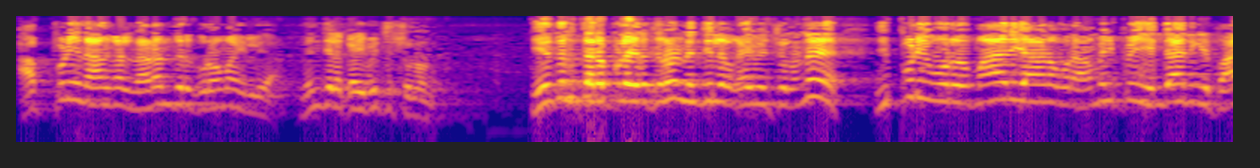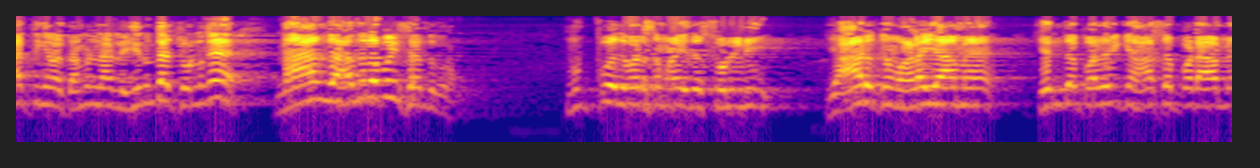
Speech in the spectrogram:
அப்படி நாங்கள் நடந்திருக்கிறோமா இல்லையா? நெஞ்சில கை வச்சு சொல்லணும். எதிர் தரப்புல இருக்கிறோம் நெஞ்சில கை வச்சு சொல்லணும். இப்படி ஒரு மாதிரியான ஒரு அமைப்பை எங்கா நீங்க பாத்தீங்கன்னா தமிழ்நாட்டில் இருந்தா சொல்லுங்க. நாங்க அதுல போய் சேர்ந்துக்கிறோம். முப்பது வருஷமா இதை சொல்லி யாருக்கும் வளையாம எந்த பதவிக்கும் ஆசைப்படாம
